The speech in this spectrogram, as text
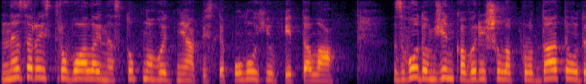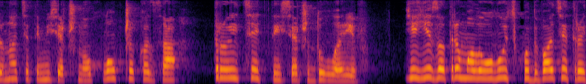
не зареєструвала і наступного дня після пологів віддала. Згодом жінка вирішила продати 11-місячного хлопчика за 30 тисяч доларів. Її затримали у Луцьку 23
